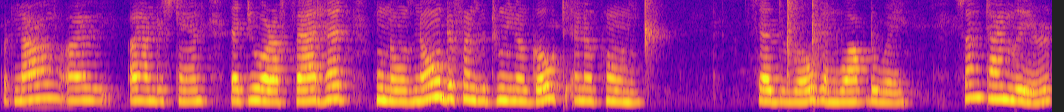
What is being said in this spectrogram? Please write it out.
But now I, I understand that you are a fathead who knows no difference between a goat and a pony, said the rogue and walked away. Some time later,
